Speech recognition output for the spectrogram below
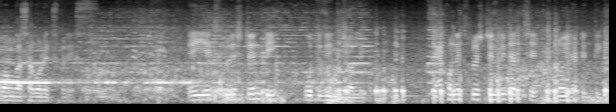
গঙ্গাসাগর এক্সপ্রেস এই এক্সপ্রেস ট্রেনটি প্রতিদিন চলে। এখন এক্সপ্রেস ট্রেনটি যাচ্ছে নৈহাটির দিকে।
